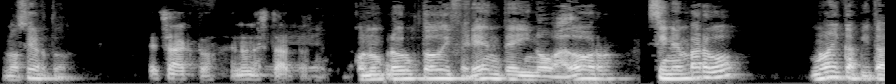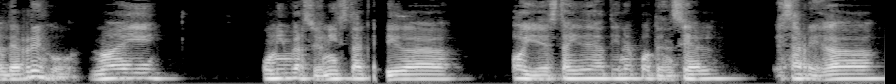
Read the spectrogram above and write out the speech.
¿no es cierto? Exacto, en una startup. Eh, con un producto diferente, innovador. Sin embargo, no hay capital de riesgo, no hay un inversionista que diga, oye, esta idea tiene potencial, es arriesgada,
